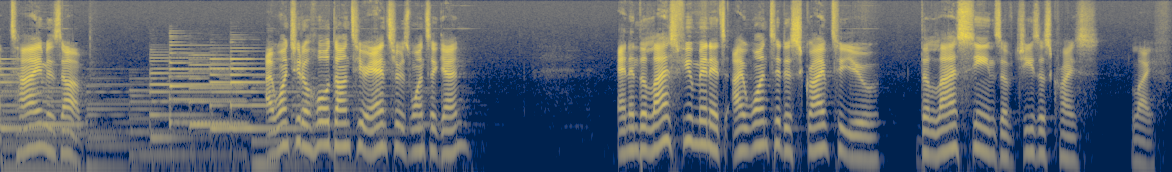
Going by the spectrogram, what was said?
Right, time is up. I want you to hold on to your answers once again. And in the last few minutes, I want to describe to you the last scenes of Jesus Christ's life.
